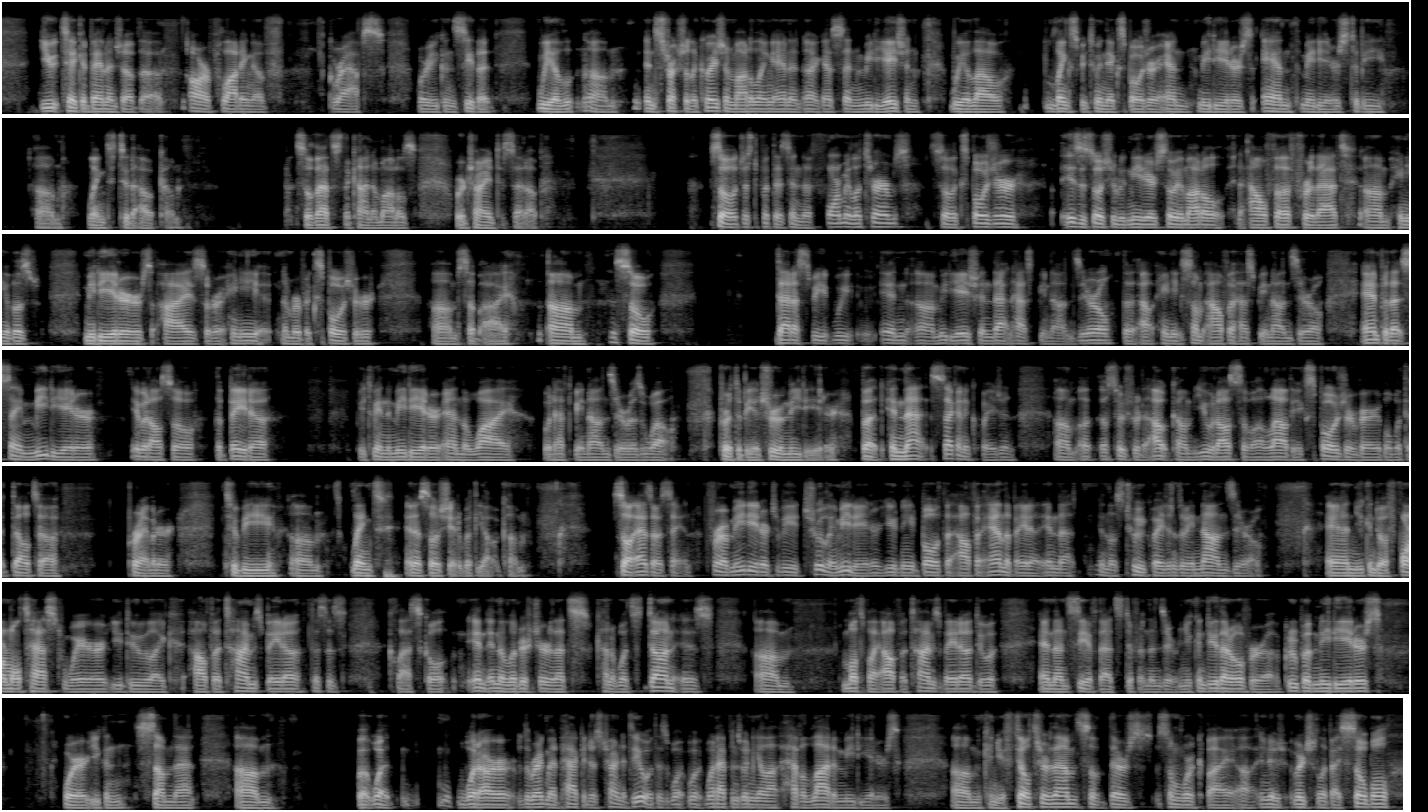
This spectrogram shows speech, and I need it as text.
you take advantage of the R plotting of graphs where you can see that we um, in structural equation modeling and in, I guess in mediation we allow links between the exposure and mediators and the mediators to be um, linked to the outcome. So that's the kind of models we're trying to set up. So just to put this into formula terms, so exposure is associated with mediators, so we model an alpha for that, um, any of those mediators, i's, or any number of exposure um, sub i. Um, so that has to be we in uh, mediation that has to be non-zero. The any some alpha has to be non-zero, and for that same mediator, it would also the beta between the mediator and the y would have to be non-zero as well for it to be a true mediator. But in that second equation, um, associated with outcome, you would also allow the exposure variable with the delta parameter to be um, linked and associated with the outcome. So as I was saying, for a mediator to be truly a mediator, you need both the alpha and the beta in that in those two equations to be non-zero. And you can do a formal test where you do like alpha times beta. This is classical in, in the literature. That's kind of what's done is um, multiply alpha times beta, do it, and then see if that's different than zero. And you can do that over a group of mediators where you can sum that. Um, but what what our the RegMed package is trying to deal with is what what, what happens when you have a lot of mediators. Um, can you filter them? So there's some work by uh, originally by Sobel,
